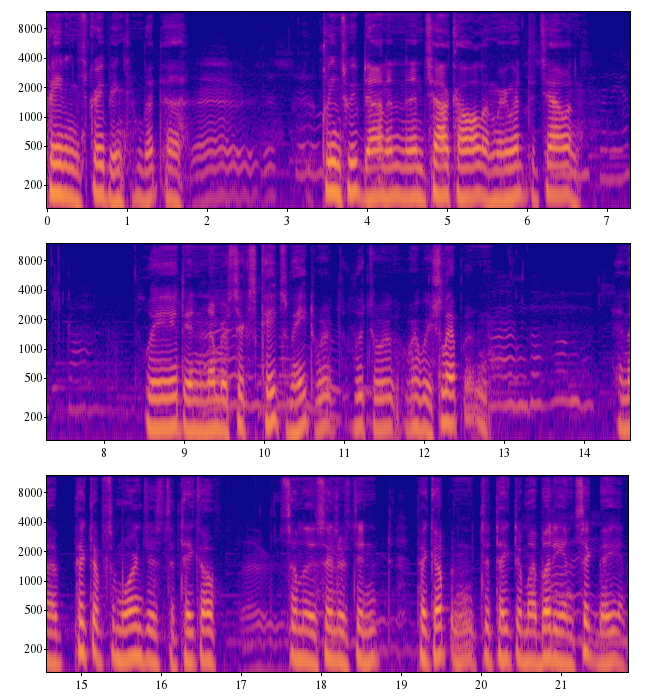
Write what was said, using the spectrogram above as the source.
painting scraping, but uh, clean sweep down and then chow call, and we went to chow and we ate in number six casemate, which were where we slept, and, and I picked up some oranges to take off. Some of the sailors didn't pick up and to take to my buddy in sick bay. And,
